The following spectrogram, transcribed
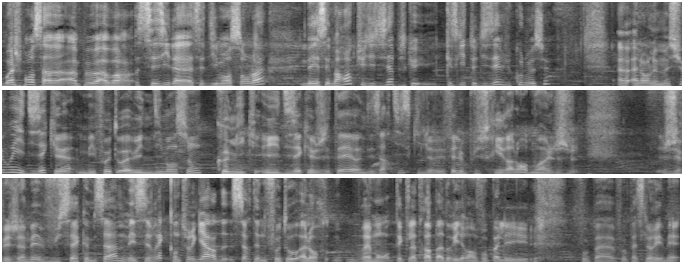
moi, je pense à un peu avoir saisi la- cette dimension-là. Mais c'est marrant que tu dises ça parce que qu'est-ce qu'il te disait du coup, le monsieur? Euh, alors le monsieur, ouais, il disait que mes photos avaient une dimension comique et il disait que j'étais un des artistes qui l'avait fait le plus rire. Alors moi, je j'avais jamais vu ça comme ça, mais c'est vrai que quand tu regardes certaines photos, alors vraiment, t'éclateras pas de rire. hein, faut pas les, faut pas, faut pas se leurrer, mais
